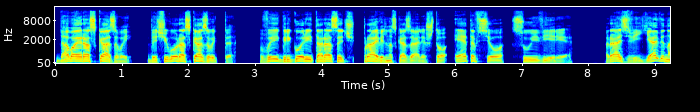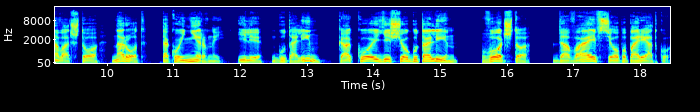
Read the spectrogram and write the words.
давай рассказывай. Да чего рассказывать-то? Вы, Григорий Тарасович, правильно сказали, что это все суеверие. Разве я виноват, что народ такой нервный? Или гуталин? Какой еще гуталин? Вот что. Давай все по порядку.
